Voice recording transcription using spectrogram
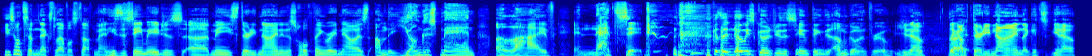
he's on some next level stuff, man. He's the same age as uh, me. He's 39, and his whole thing right now is I'm the youngest man alive, and that's it. Because I know he's going through the same thing that I'm going through. You know, like I'm 39. Like it's you know.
